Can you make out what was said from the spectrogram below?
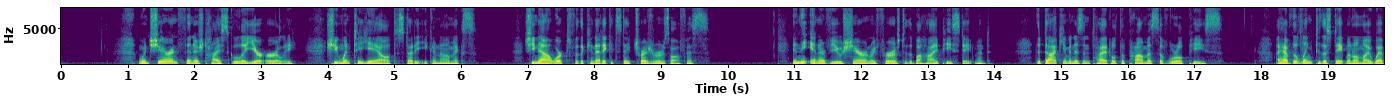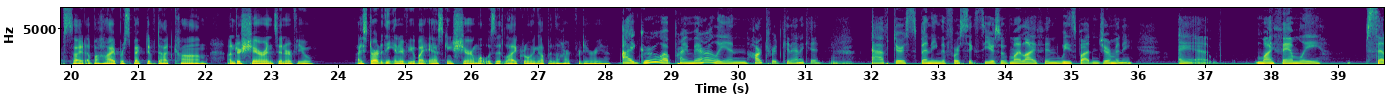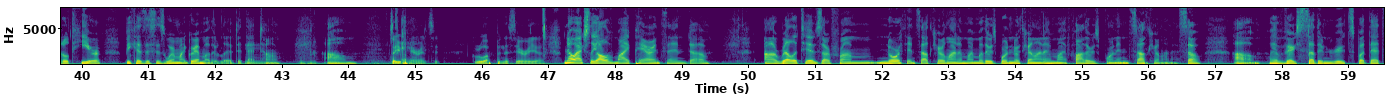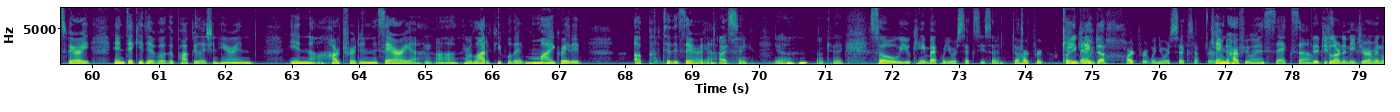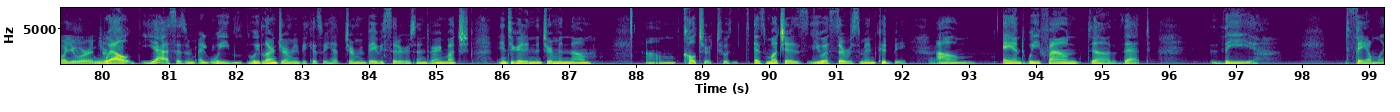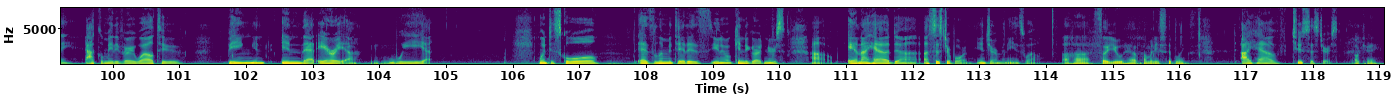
When Sharon finished high school a year early, she went to Yale to study economics. She now works for the Connecticut State Treasurer's Office. In the interview, Sharon refers to the Baha'i Peace Statement. The document is entitled The Promise of World Peace. I have the link to the statement on my website at Baha'iPerspective.com under Sharon's interview. I started the interview by asking Sharon what was it like growing up in the Hartford area. I grew up primarily in Hartford, Connecticut. Mm-hmm. After spending the first six years of my life in Wiesbaden, Germany, uh, my family settled here because this is where my grandmother lived at that Mm. time. Mhm. Um, So your parents had, grew up in this area? no, actually, all of my parents and um uh, relatives are from North and South Carolina. My mother was born in North Carolina, and my father was born in South Carolina. So um, we have very southern roots, but that's very indicative of the population here in in uh, Hartford in this area. Mhm. Uh, there were a lot of people that migrated up to this area. I see. Yeah. Mhm. Okay. So you came back when you were six, you said, to Hartford? Came you back. came to Hartford when you were six after? Came to Hartford when I was six. Um, Did you learn any German while you were in Germany? Well, yes, as we we learned German because we had German babysitters and very much integrating the German um, um, culture to as, as much as U.S. servicemen could be. Right. Um, and we found uh, that the family acclimated very well to being in in that area. Mhm. We uh, went to school as limited as you know kindergartners, uh, and I had uh, a sister born in Germany as well. Uh-huh. So you have how many siblings? I have two sisters. Okay.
